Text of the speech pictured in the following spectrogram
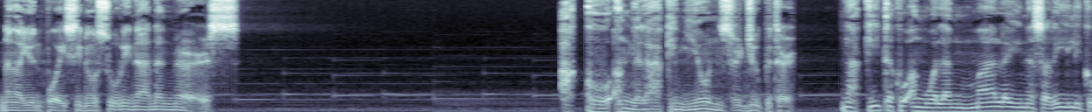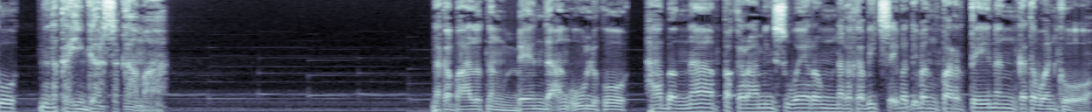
na ngayon po ay sinusuri na ng nurse. Ako ang lalaking yun, Sir Jupiter. Nakita ko ang walang malay na sarili ko na nakahiga sa kama. Nakabalot ng benda ang ulo ko habang napakaraming suwerong nakakabit sa iba't ibang parte ng katawan ko.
